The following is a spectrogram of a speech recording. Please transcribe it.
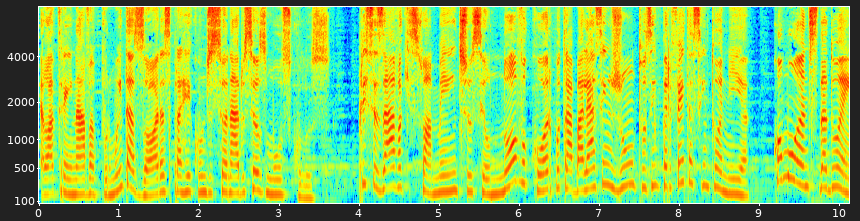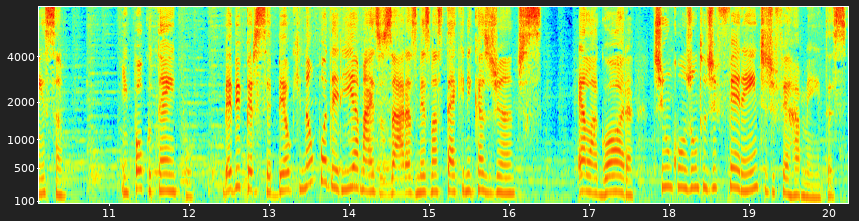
Ela treinava por muitas horas para recondicionar os seus músculos, Precisava que sua mente e o seu novo corpo trabalhassem juntos em perfeita sintonia, como antes da doença. Em pouco tempo, Baby percebeu que não poderia mais usar as mesmas técnicas de antes. Ela agora tinha um conjunto diferente de ferramentas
